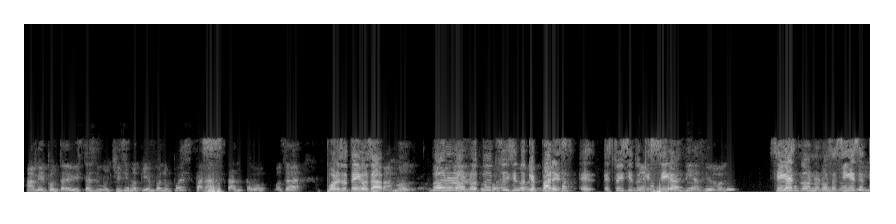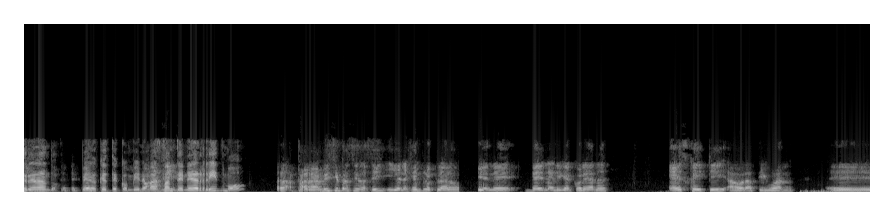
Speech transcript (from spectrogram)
a mi punto de vista es muchísimo tiempo, no puedes parar tanto. O sea, Por eso te digo, o sea. vamos. no, vamos no, no, no te estoy diciendo que pares. dejas- eh, Estoy diciendo que sigas. días LOL, Sigas, no, no, no, o sea, sigues entrenando. te Pero. ¿qué te conviene No, más? así. ¿Mantener ritmo? Para, para mí siempre ha sido así, y el ejemplo claro viene de la liga coreana. SKT, ahora T1, eh,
